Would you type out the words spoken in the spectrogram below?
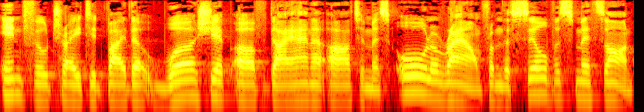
infiltrated by the worship of Diana Artemis all around, from the silversmiths on.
